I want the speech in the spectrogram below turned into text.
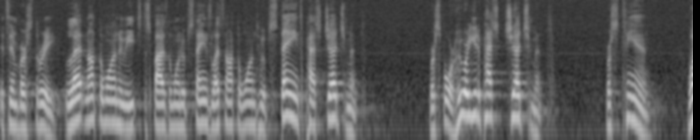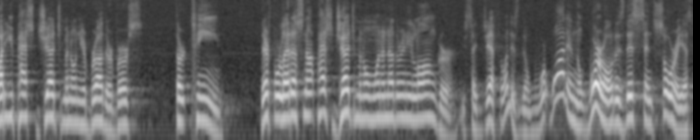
It's in verse 3. Let not the one who eats despise the one who abstains. Let not the one who abstains pass judgment. Verse 4. Who are you to pass judgment? Verse 10. Why do you pass judgment on your brother? Verse 13. Therefore, let us not pass judgment on one another any longer. You say, Jeff, what, is the, what in the world is this censorious?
